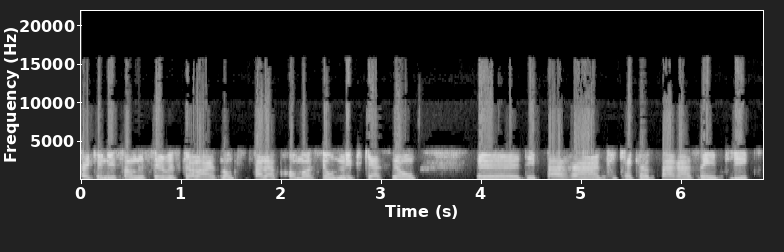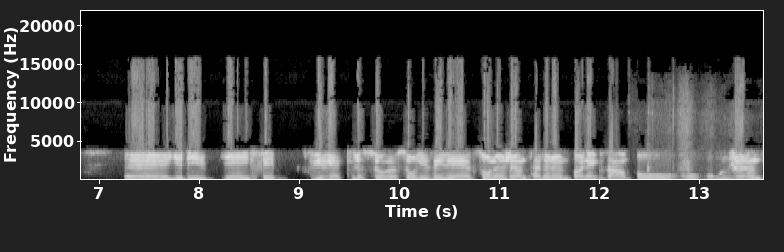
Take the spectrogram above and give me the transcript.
chacun des centres de services scolaires. Donc, c'est faire la promotion de l'implication euh, des parents. Puis quand un parent s'implique, euh, il y a des bienfaits directs là, sur, sur les élèves, sur le jeune. Ça donne un bon exemple aux, aux jeunes.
